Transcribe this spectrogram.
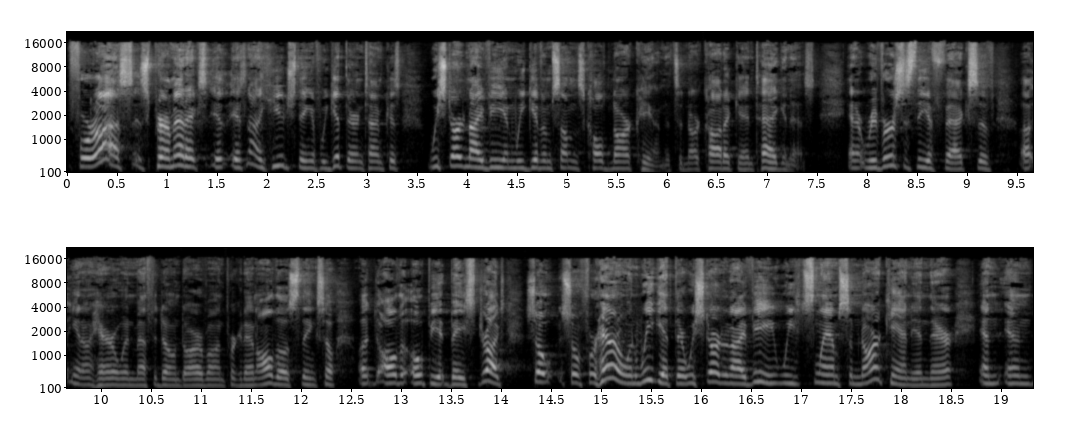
for us as paramedics, it, it's not a huge thing if we get there in time because we start an IV and we give them something that's called Narcan. It's a narcotic antagonist, and it reverses the effects of uh, you know heroin, methadone, Darvon, Percodan, all those things. So uh, all the opiate-based drugs. So so for heroin, we get there, we start an IV, we slam some Narcan in there, and and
